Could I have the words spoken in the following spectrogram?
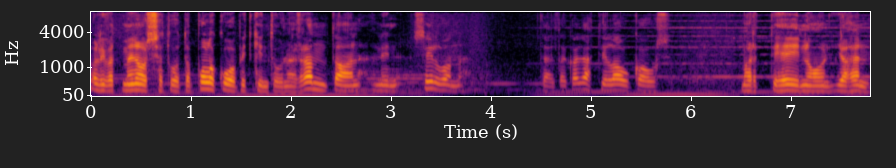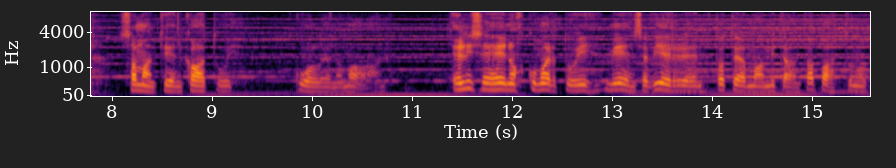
olivat menossa tuota polkua pitkin tuonne rantaan, niin silloin täältä kajahti laukaus Martti Heinoon ja hän saman tien kaatui kuolleena maahan. Eli se Heino kumartui miehensä viereen toteamaan mitä on tapahtunut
